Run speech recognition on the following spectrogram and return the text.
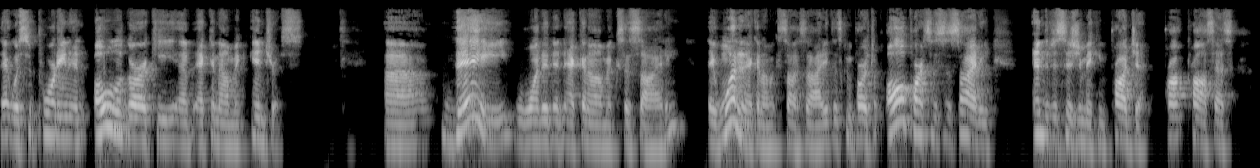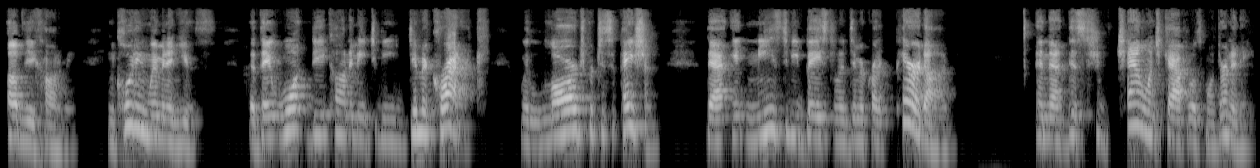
that was supporting an oligarchy of economic interests. Uh, they wanted an economic society. They want an economic society that's composed of all parts of society and the decision-making project pro- process of the economy, including women and youth. That they want the economy to be democratic with large participation. That it needs to be based on a democratic paradigm, and that this should challenge capitalist modernity,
